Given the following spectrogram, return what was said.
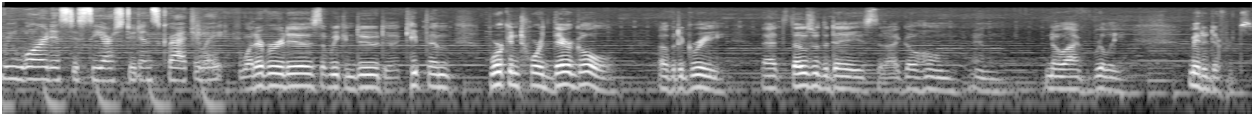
reward is to see our students graduate. Whatever it is that we can do to keep them working toward their goal of a degree, that those are the days that I go home and know I've really made a difference.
